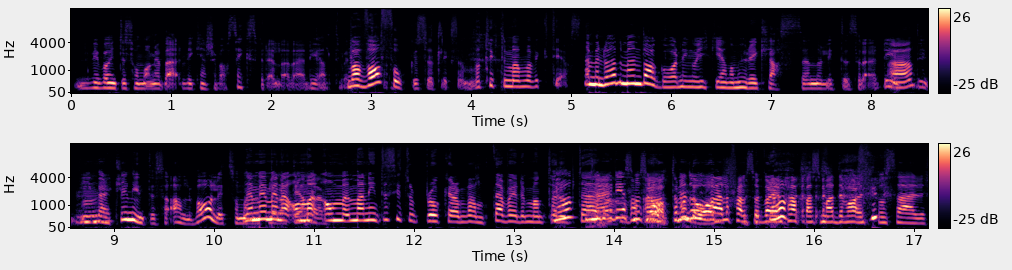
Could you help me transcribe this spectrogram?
vi var inte så många där. Vi kanske var sex föräldrar där. Det är alltid Vad var fokuset liksom? Vad tyckte man var viktigast? Nej, men då hade man en dagordning och gick igenom hur det är i klassen och lite sådär. Det, Ja. det, det är verkligen inte så allvarligt som man Nej, men menar, om man, är. om man inte sitter och bråkar om vantar, vad är det man tar Ja, upp där? men det var det som var så Men då i alla fall så var det en pappa som hade varit på så här,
